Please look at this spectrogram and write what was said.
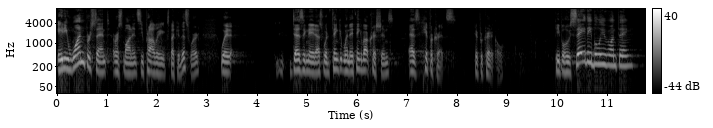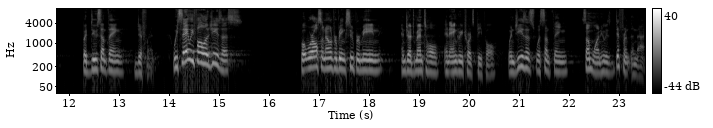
81% of respondents, you probably expected this word, would designate us, would think, when they think about Christians, as hypocrites, hypocritical. People who say they believe one thing, but do something different. We say we follow Jesus, but we're also known for being super mean and judgmental and angry towards people, when Jesus was something, someone who is different than that.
